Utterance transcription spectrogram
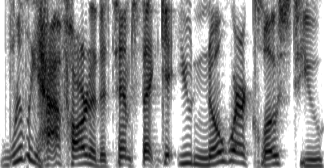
really half hearted attempts that get you nowhere close to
